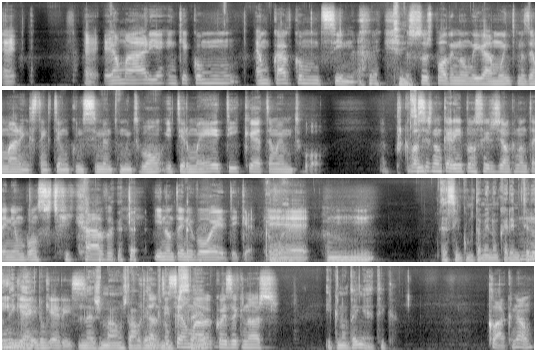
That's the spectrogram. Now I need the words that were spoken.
É, é, é uma área em que é como. É um bocado como medicina. Sim. As pessoas podem não ligar muito, mas é uma área em que se tem que ter um conhecimento muito bom e ter uma ética também muito boa. Porque vocês Sim. não querem ir para um cirurgião que não tenha um bom certificado e não tenha boa ética. É, hum, assim como também não querem meter o dinheiro nas mãos de alguém Portanto, que não isso percebe. é uma coisa que nós. E que não tem ética. Claro que não.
